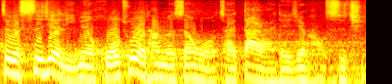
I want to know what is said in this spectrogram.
这个世界里面活出了他们的生活，才带来的一件好事情。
